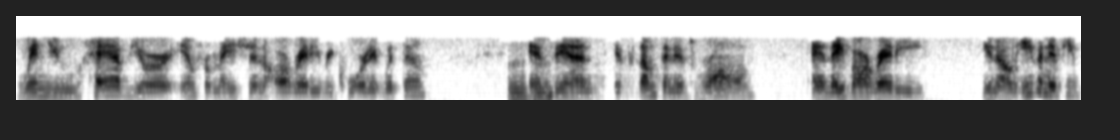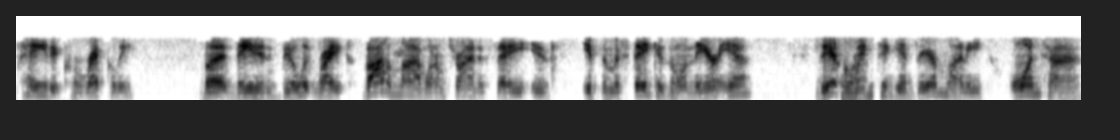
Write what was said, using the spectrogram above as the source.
when you have your information already recorded with them Mhm. and then if something is wrong and they've already you know even if you paid it correctly but they didn't bill it right bottom line what i'm trying to say is if the mistake is on their end they're quick to get their money on time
